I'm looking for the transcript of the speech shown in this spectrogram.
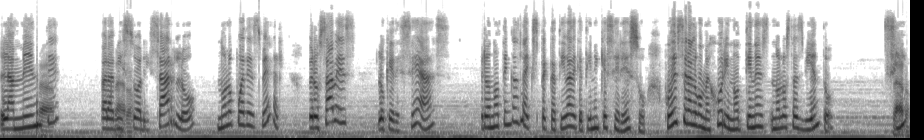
La mente para visualizarlo, no lo puedes ver. Pero sabes lo que deseas, pero no tengas la expectativa de que tiene que ser eso. Puede ser algo mejor y no tienes, no lo estás viendo. ¿sí?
